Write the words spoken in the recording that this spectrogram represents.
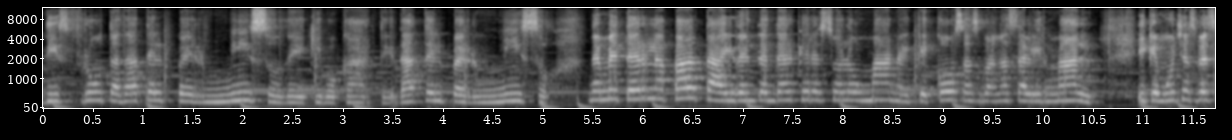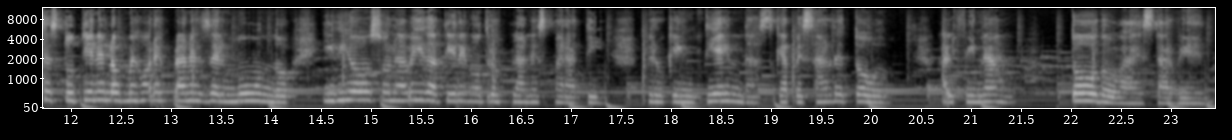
disfruta, date el permiso de equivocarte, date el permiso de meter la pata y de entender que eres solo humana y que cosas van a salir mal y que muchas veces tú tienes los mejores planes del mundo y Dios o la vida tienen otros planes para ti, pero que entiendas que a pesar de todo, al final todo va a estar bien,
